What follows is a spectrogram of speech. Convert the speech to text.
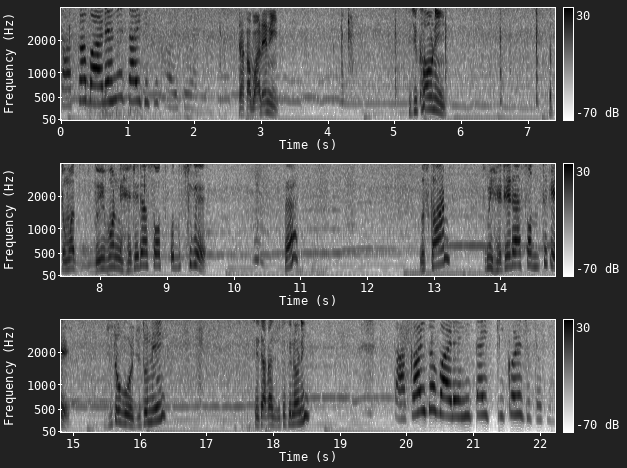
টাকা বাড়েনি তাই কিছু খাইতে পারি টাকা বাড়েনি? কিছু খাওনি? তোমার দুই বোন হেঁটে আসো ওদ- ওদূর থেকে? হ্যাঁ? মুস্কান তুমি হেঁটে হেঁটে আসো ওদূর থেকে? জুতো গো জুতো নেই সেই টাকা জুতো কিনো নি? টাকাই তো বাড়েনি তাই কি করে জুতো কিনি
